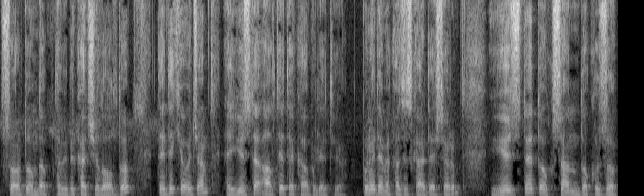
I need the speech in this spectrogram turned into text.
sorduğumda tabii birkaç yıl oldu. Dedi ki hocam yüzde altıya tekabül ediyor. Bu ne demek aziz kardeşlerim? Yüzde 99'u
